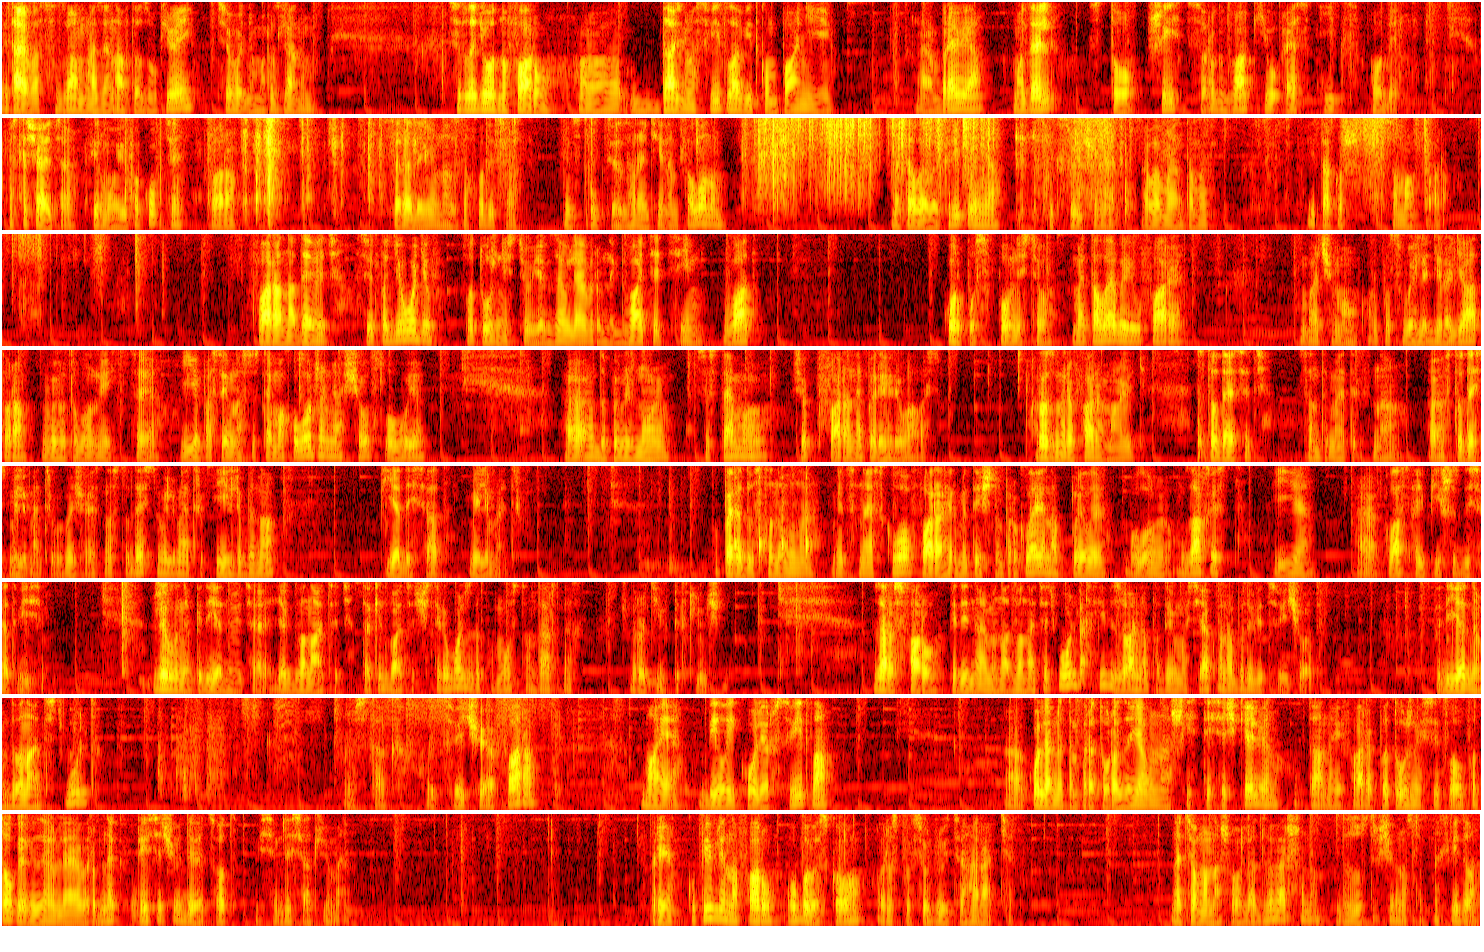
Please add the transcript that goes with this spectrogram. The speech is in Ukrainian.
Вітаю вас! З вами магазин «Автозвук.UA». Сьогодні ми розглянемо світлодіодну фару е, дальнього світла від компанії е, Brevia модель 10642 QSX1. Постачається в фірмовій упаковці фара. Всередині у нас знаходиться інструкція з гарантійним талоном, металеве кріплення з фіксуючими елементами і також сама фара. Фара на 9 світлодіодів, потужністю, як заявляє виробник, 27 Вт. Корпус повністю металевий у фари. Бачимо корпус у вигляді радіатора виготовлений. Це є пасивна система охолодження, що слугує е, допоміжною системою, щоб фара не перегрівалась. Розміри фари мають 110 см на е, 110 мм, вибачаюсь, на 110 мм і глибина 50 мм. Попереду встановлене міцне скло, фара герметично проклеєна, пили вологозахист і є е, клас IP68. Живлення під'єднується як 12, так і 24 вольт з допомогою стандартних дротів підключень. Зараз фару під'єднаємо на 12 вольт і візуально подивимося, як вона буде відсвічувати. Під'єднуємо 12 вольт. Ось так відсвічує фара. Має білий колір світла. Е, Колірна температура заявлена 6000 Кельвін у даної фари. Потужність світлового потоку, як заявляє виробник, 1980 люмен. При купівлі на фару обов'язково розповсюджується гарантія. На цьому наш огляд завершено. До зустрічі в наступних відео.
